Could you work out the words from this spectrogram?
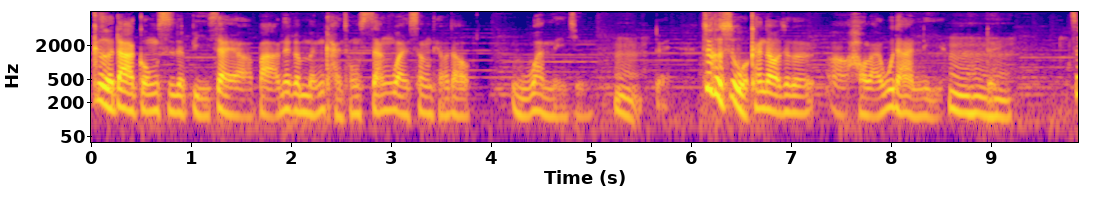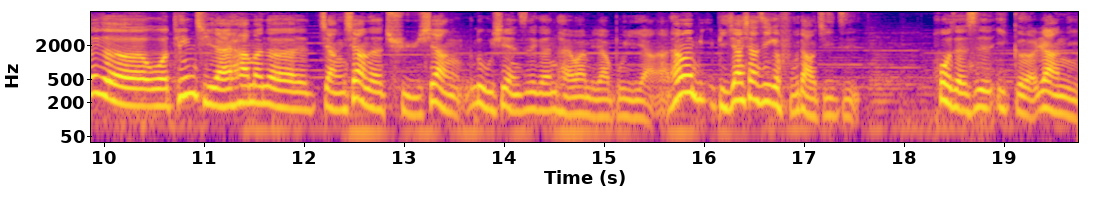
各大公司的比赛啊，把那个门槛从三万上调到五万美金。嗯，对，这个是我看到这个啊好莱坞的案例。嗯嗯，对。这个我听起来，他们的奖项的取向路线是跟台湾比较不一样啊。他们比比较像是一个辅导机制，或者是一个让你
